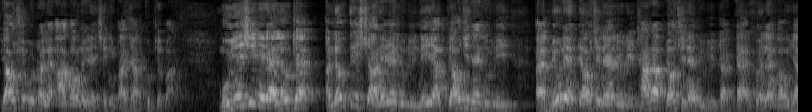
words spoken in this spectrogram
ပြောင်းရွှေ့ဖို့အတွက်လည်းအားကောင်းနေတဲ့အခြေအနေပိုင်းခြားတစ်ခုဖြစ်ပါတယ်မူရင်းရှိနေတဲ့အလုပ်ထက်အလုပ်သစ်ရှာနေတဲ့လူတွေနေရာပြောင်းချင်တဲ့လူတွေအဲမျိုးနယ်ပြောင်းချင်တဲ့လူတွေဌာနပြောင်းချင်တဲ့လူတွေအတွက်ကံအခွင့်အလမ်းကောင်းရ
